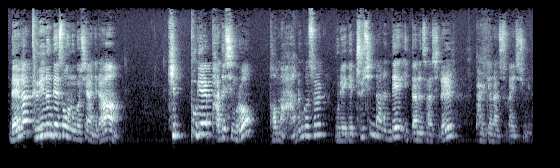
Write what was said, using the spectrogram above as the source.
내가 드리는 데서 오는 것이 아니라 기쁘게 받으심으로 더 많은 것을 우리에게 주신다는 데 있다는 사실을 발견할 수가 있습니다.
